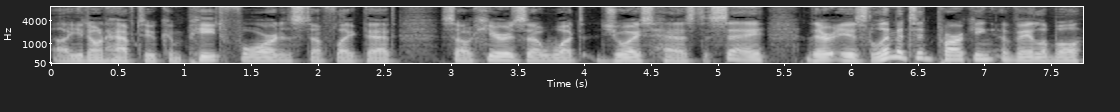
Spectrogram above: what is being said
Uh, you don't have to compete for it and stuff like that. So, here's what Joyce has to say there is limited parking available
